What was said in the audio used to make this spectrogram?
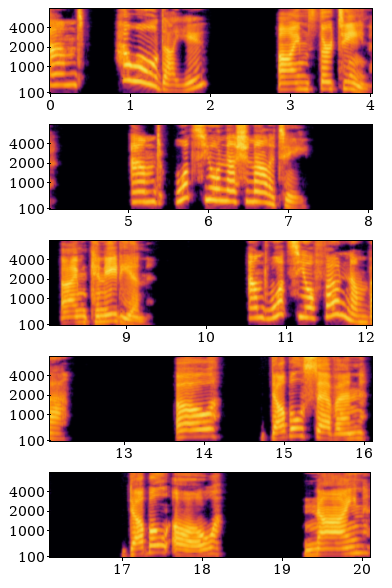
And how old are you? I'm 13. And what's your nationality? I'm Canadian. And what's your phone number? O double seven double O nine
